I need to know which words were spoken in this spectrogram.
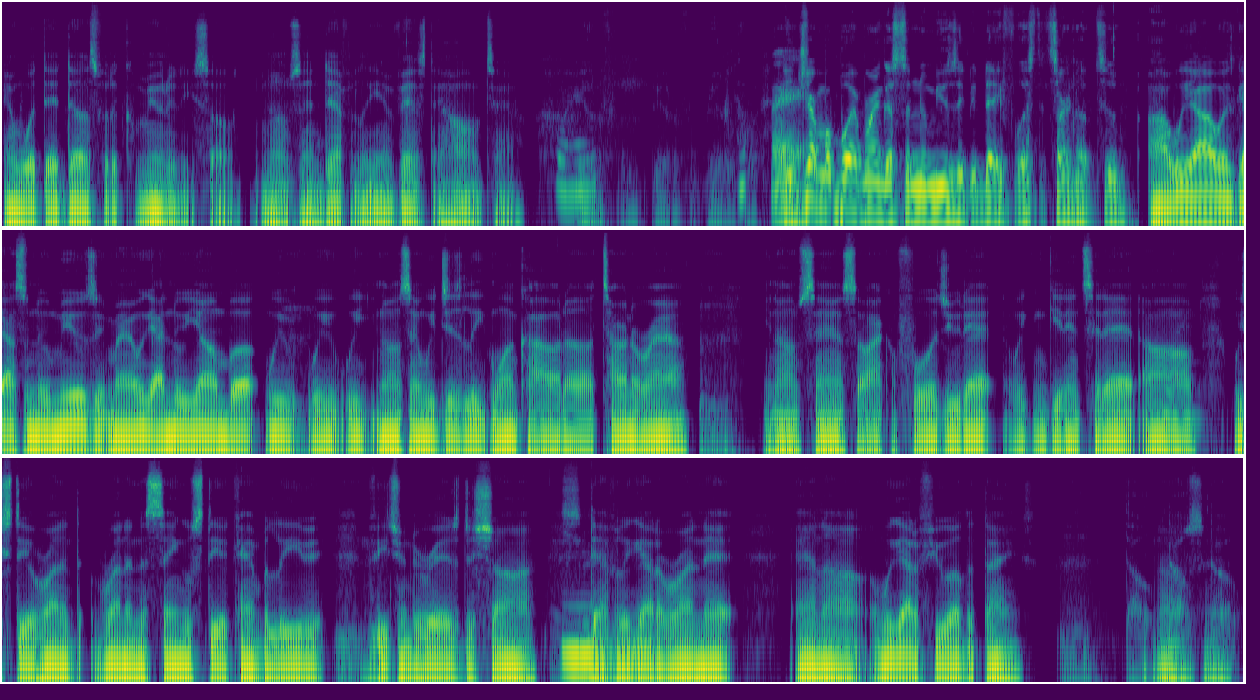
and what that does for the community. So, you know what I'm saying? Definitely invest in hometown. Beautiful, beautiful, beautiful. Did Drummer Boy bring us some new music today for us to turn up to? Uh, we always got some new music, man. We got new Young Buck. We, we, we, you know what I'm saying? We just leaked one called uh, Turn Around. You know what I'm saying? So I can forward you that. We can get into that. Um, we still running running the single. Still can't believe it. Featuring Derez De'Shon. Definitely got to run that. And uh, we got a few other things. Dope, know what I'm dope, saying? dope.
